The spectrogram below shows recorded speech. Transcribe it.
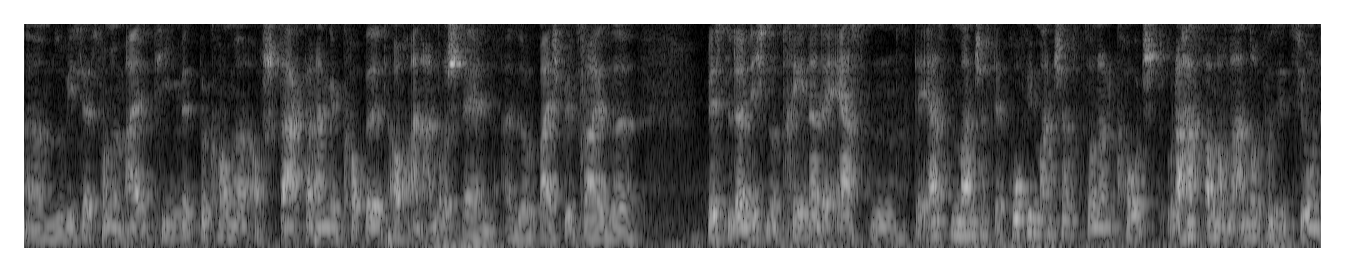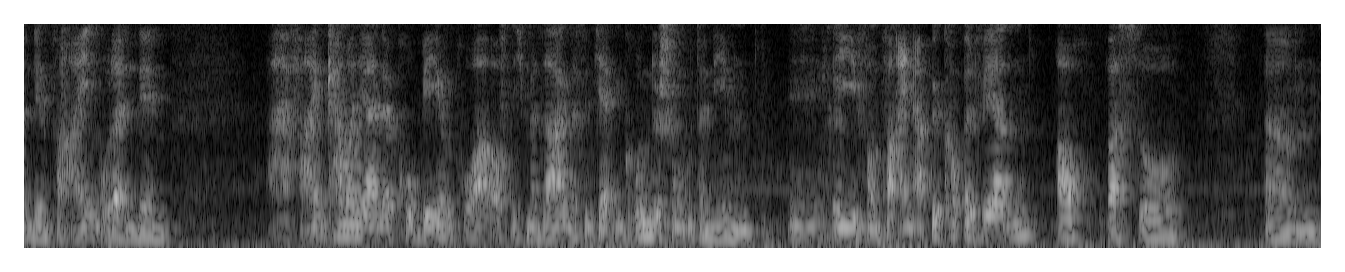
ähm, so wie ich es jetzt von meinem alten Team mitbekomme, auch stark daran gekoppelt, auch an andere Stellen. Also beispielsweise bist du dann nicht nur Trainer der ersten, der ersten Mannschaft, der Profimannschaft, sondern coacht oder hast auch noch eine andere Position in dem Verein oder in dem Verein kann man ja in der Pro B und Pro A oft nicht mehr sagen. Das sind ja im Grunde schon Unternehmen, mhm, okay. die vom Verein abgekoppelt werden, auch was so ähm,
